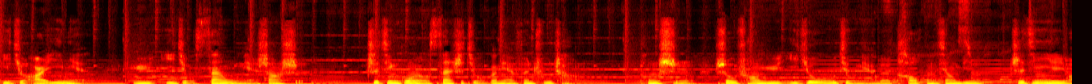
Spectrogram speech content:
1921年，于1935年上市，至今共有三十九个年份出厂。同时，首创于1959年的桃红香槟，至今也有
